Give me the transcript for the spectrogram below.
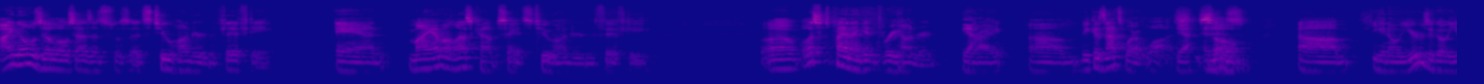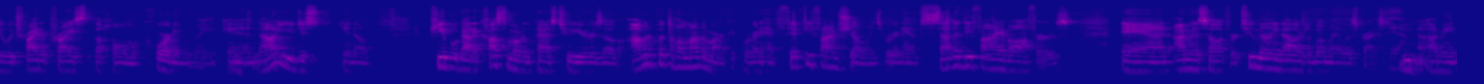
I know Zillow says it's it's two hundred and fifty, and my MLS comp say it's two hundred and fifty. Uh, let's just plan on getting three hundred. Yeah. Right. Um, because that's what it was. Yeah, it so. Um, you know, years ago you would try to price the home accordingly, and Mm-hmm. now you just, you know, people got accustomed over the past two years of I'm going to put the home on the market. We're going to have 55 showings. We're going to have 75 offers, and I'm going to sell it for two million dollars above my list price. Yeah. I mean,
